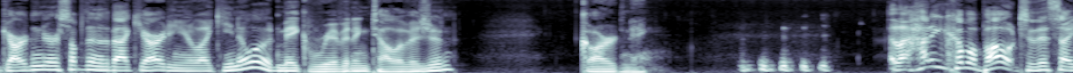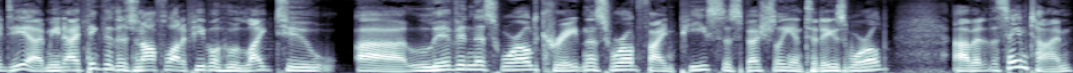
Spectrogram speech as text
garden or something in the backyard and you're like, you know what would make riveting television? Gardening. How do you come about to this idea? I mean, I think that there's an awful lot of people who like to uh, live in this world, create in this world, find peace, especially in today's world. Uh, but at the same time,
